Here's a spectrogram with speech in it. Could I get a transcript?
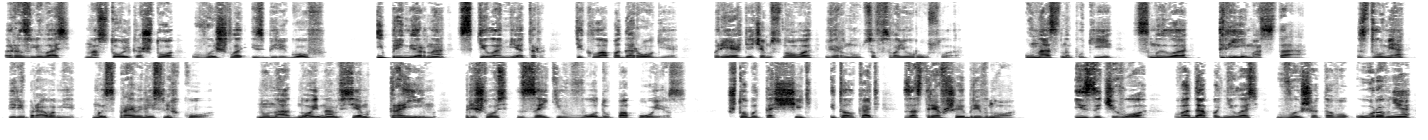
разлилась настолько, что вышла из берегов и примерно с километр текла по дороге, прежде чем снова вернуться в свое русло. У нас на пути смыло три моста. С двумя переправами мы справились легко, но на одной нам всем троим пришлось зайти в воду по пояс, чтобы тащить и толкать застрявшее бревно, из-за чего вода поднялась выше того уровня,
